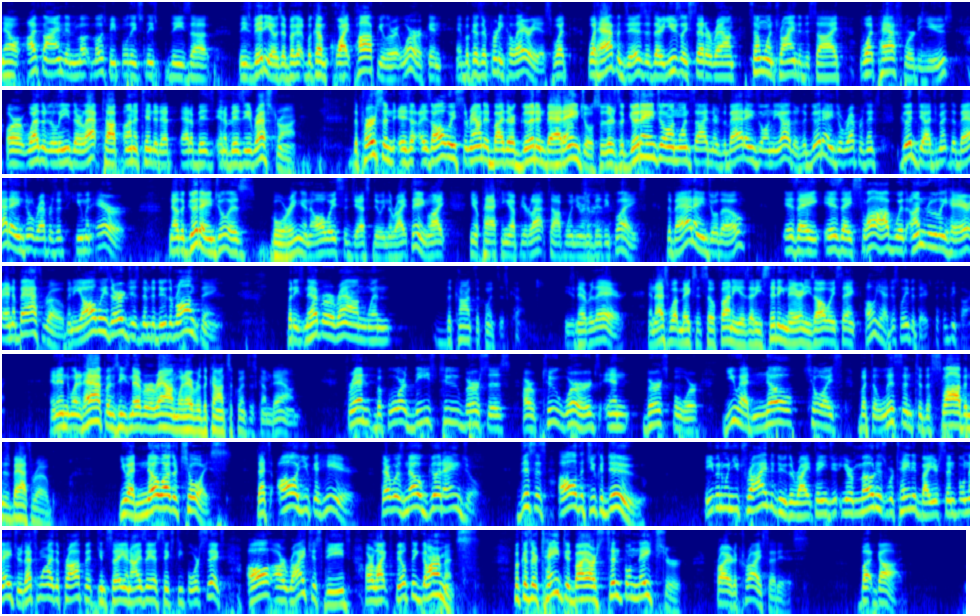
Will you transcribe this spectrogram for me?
Now, I find in mo- most people these these these uh, these videos have become quite popular at work and, and because they're pretty hilarious. What, what happens is, is they're usually set around someone trying to decide what password to use or whether to leave their laptop unattended at, at a biz, in a busy restaurant. The person is, is always surrounded by their good and bad angels. So there's the good angel on one side and there's the bad angel on the other. The good angel represents good judgment, the bad angel represents human error. Now, the good angel is boring and always suggests doing the right thing, like, you know, packing up your laptop when you're in a busy place. The bad angel, though, is a, is a slob with unruly hair and a bathrobe, and he always urges them to do the wrong thing. But he's never around when the consequences come. He's never there. And that's what makes it so funny is that he's sitting there and he's always saying, Oh, yeah, just leave it there. It'll be fine. And then when it happens, he's never around whenever the consequences come down. Friend, before these two verses, or two words in verse 4, you had no choice but to listen to the slob in his bathrobe. You had no other choice. That's all you could hear. There was no good angel. This is all that you could do. Even when you tried to do the right things, your motives were tainted by your sinful nature. That's why the prophet can say in Isaiah 64 6, all our righteous deeds are like filthy garments because they're tainted by our sinful nature prior to Christ, that is. But God.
